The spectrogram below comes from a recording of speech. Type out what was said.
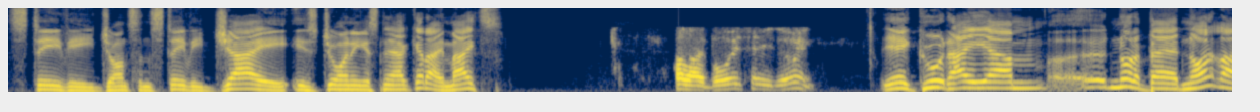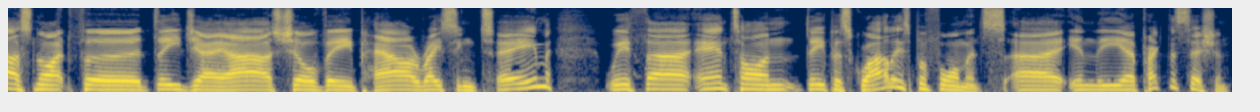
Stevie Johnson. Stevie J is joining us now. G'day, mates. Hello, boys. How you doing? Yeah, good. Hey, um, uh, not a bad night last night for DJR Shell V-Power Racing Team with uh, Anton De Pasquale's performance uh, in the uh, practice session.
